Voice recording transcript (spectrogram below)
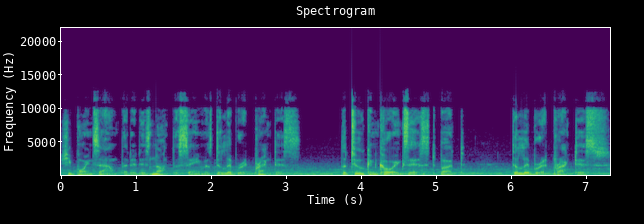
she points out that it is not the same as deliberate practice. The two can coexist, but deliberate practice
